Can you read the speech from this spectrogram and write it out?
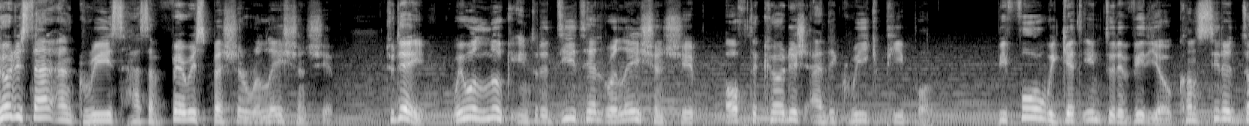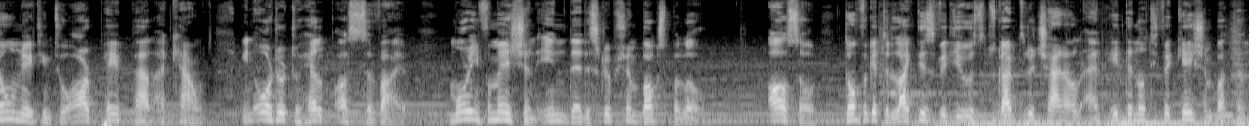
Kurdistan and Greece has a very special relationship. Today, we will look into the detailed relationship of the Kurdish and the Greek people. Before we get into the video, consider donating to our PayPal account in order to help us survive. More information in the description box below. Also, don't forget to like this video, subscribe to the channel and hit the notification button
